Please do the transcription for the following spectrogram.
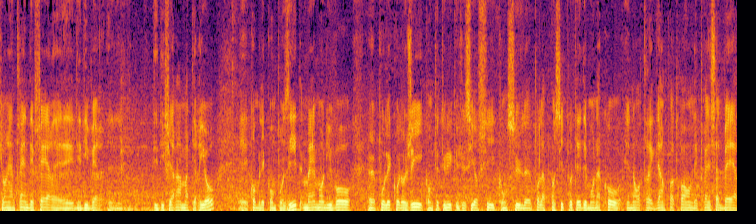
qu'on est en train de faire euh, des, différents matériaux, comme les composites, même au niveau pour l'écologie, compte tenu que je suis aussi consul pour la principauté de Monaco et notre grand patron, le prince Albert,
